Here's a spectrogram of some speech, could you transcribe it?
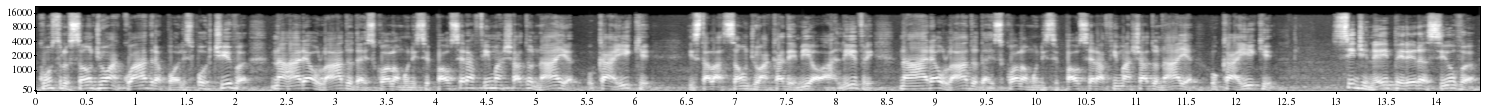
construção de uma quadra poliesportiva na área ao lado da Escola Municipal Serafim Machado Naia, o CAIC. Instalação de uma academia ao ar livre na área ao lado da Escola Municipal Serafim Machado Naia, o CAIC. Sidney Pereira Silva,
